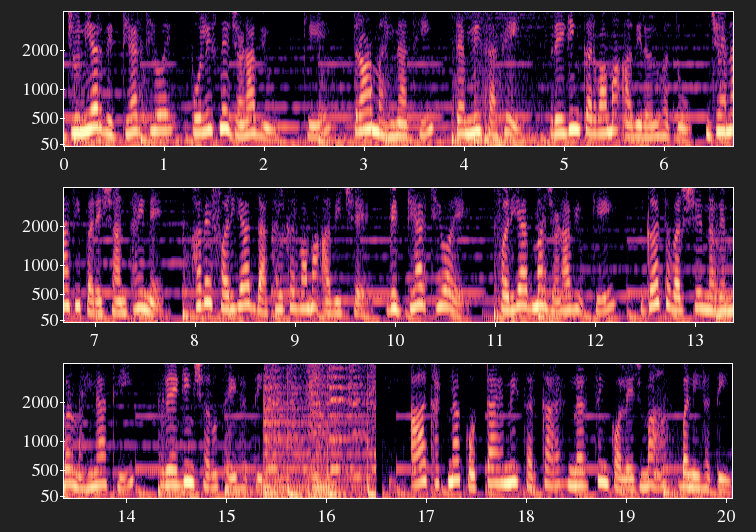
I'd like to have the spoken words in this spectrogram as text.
જુનિયર વિદ્યાર્થીઓએ પોલીસને જણાવ્યું કે, ત્રણ મહિનાથી તેમની સાથે રેગિંગ કરવામાં આવી રહ્યું હતું, જેનાથી પરેશાન થઈને હવે ફરિયાદ દાખલ કરવામાં આવી છે. વિદ્યાર્થીઓએ ફરિયાદમાં જણાવ્યું કે, ગત વર્ષે નવેમ્બર મહિનાથી રેગિંગ શરૂ થઈ હતી. આ ઘટના કોટ્ટાયમની સરકાર નર્સિંગ કોલેજમાં બની હતી.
